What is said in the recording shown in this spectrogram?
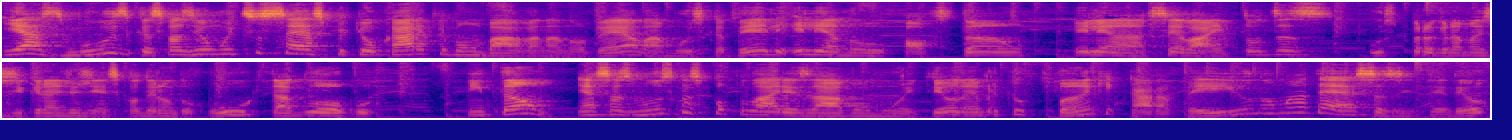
E as músicas faziam muito sucesso, porque o cara que bombava na novela, a música dele, ele ia no Faustão, ele ia, sei lá, em todos os programas de grande audiência, Caldeirão do Hulk, da Globo. Então, essas músicas popularizavam muito. E eu lembro que o funk, cara, veio numa dessas, entendeu?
